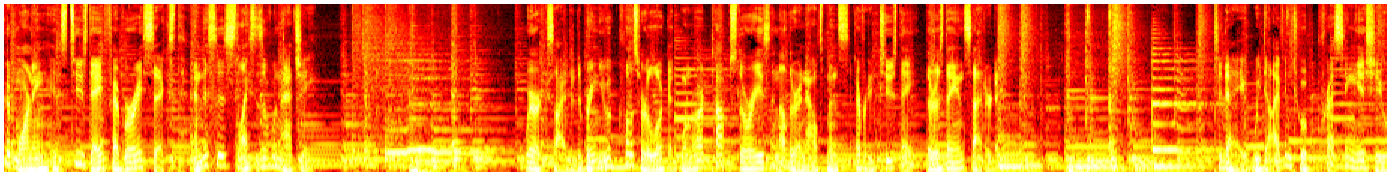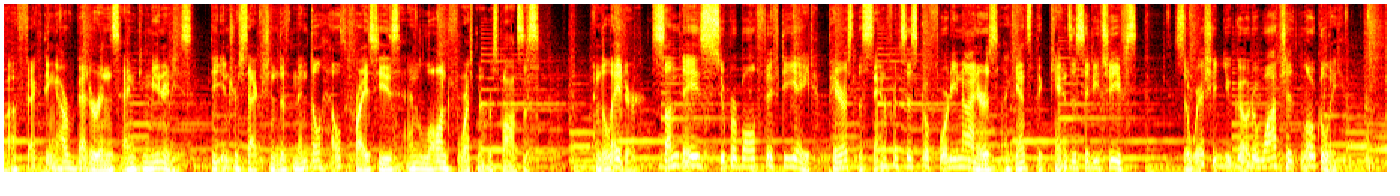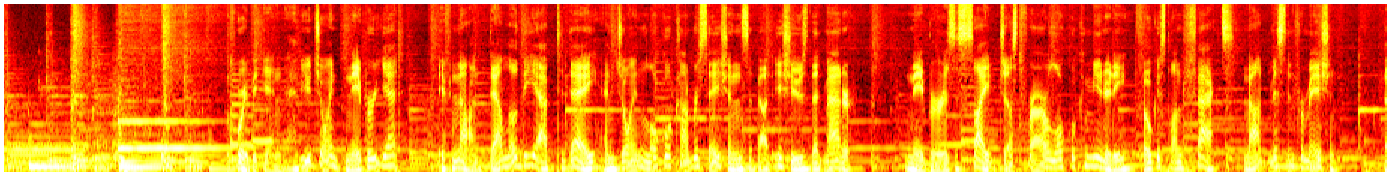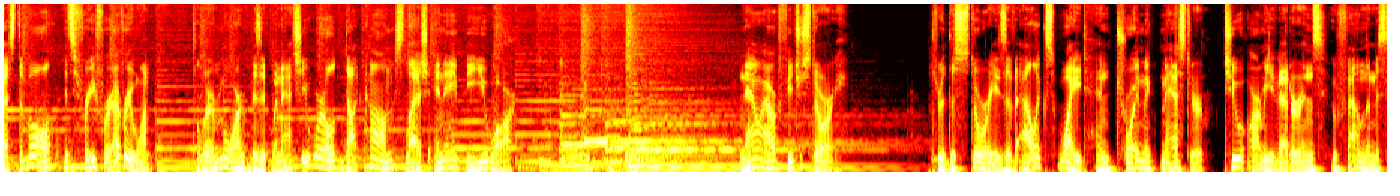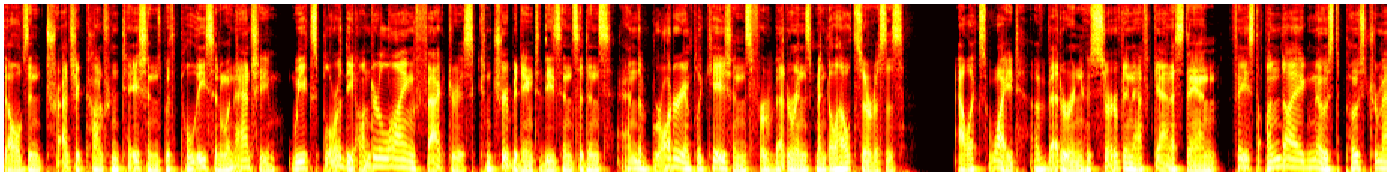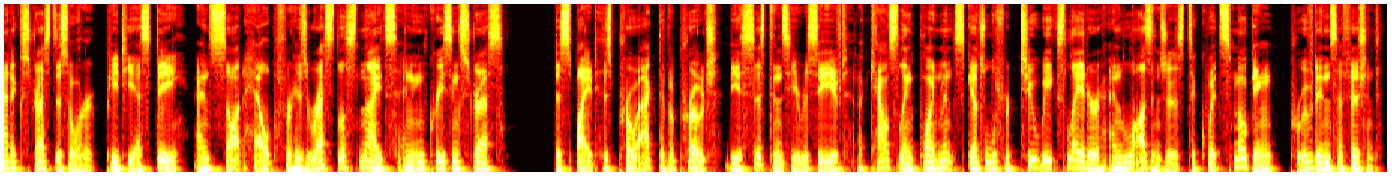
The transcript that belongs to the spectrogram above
Good morning. It's Tuesday, February 6th, and this is Slices of Wenatchee. We're excited to bring you a closer look at one of our top stories and other announcements every Tuesday, Thursday, and Saturday. Today, we dive into a pressing issue affecting our veterans and communities the intersection of mental health crises and law enforcement responses. And later, Sunday's Super Bowl 58 pairs the San Francisco 49ers against the Kansas City Chiefs. So, where should you go to watch it locally? Before we begin, have you joined NABUR yet? If not, download the app today and join local conversations about issues that matter. NABUR is a site just for our local community focused on facts, not misinformation. Best of all, it's free for everyone. To learn more, visit wenatcheeworld.com slash NABUR. Now our feature story through the stories of Alex White and Troy McMaster, two Army veterans who found themselves in tragic confrontations with police in Wenatchee, we explore the underlying factors contributing to these incidents and the broader implications for veterans' mental health services. Alex White, a veteran who served in Afghanistan, faced undiagnosed post traumatic stress disorder, PTSD, and sought help for his restless nights and increasing stress. Despite his proactive approach, the assistance he received, a counseling appointment scheduled for two weeks later, and lozenges to quit smoking proved insufficient.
